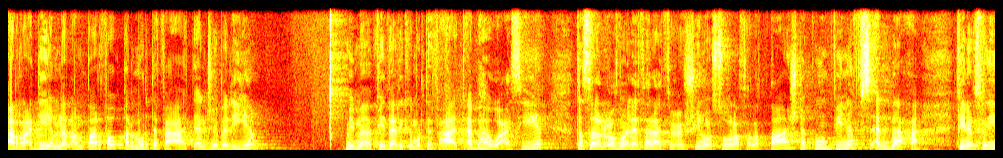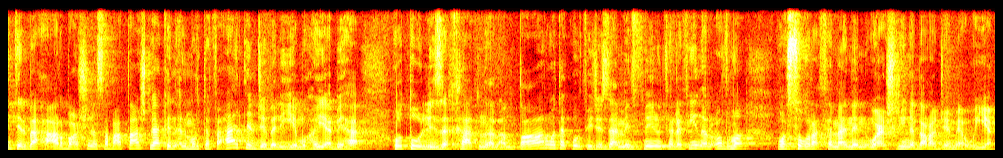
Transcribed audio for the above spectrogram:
الرعدية من الأمطار فوق المرتفعات الجبلية. بما في ذلك مرتفعات أبها وعسير. تصل العظمى إلى 23 والصغرى 13 تكون في نفس الباحة في نفس مدينة الباحة 24 17 لكن المرتفعات الجبلية مهيئة بها هطول لزخات من الأمطار وتكون في جزاء من 32 العظمى والصغرى 28 درجة مئوية.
